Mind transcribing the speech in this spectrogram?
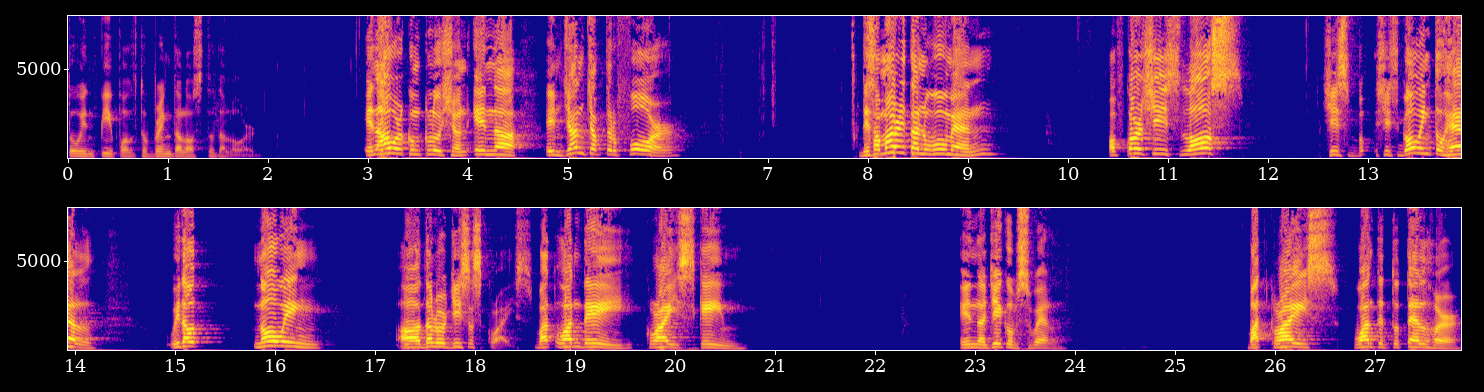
to win people to bring the lost to the Lord. In our conclusion, in, uh, in John chapter 4, the Samaritan woman, of course, she's lost. She's, she's going to hell without knowing uh, the Lord Jesus Christ. But one day, Christ came in uh, Jacob's well. But Christ wanted to tell her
